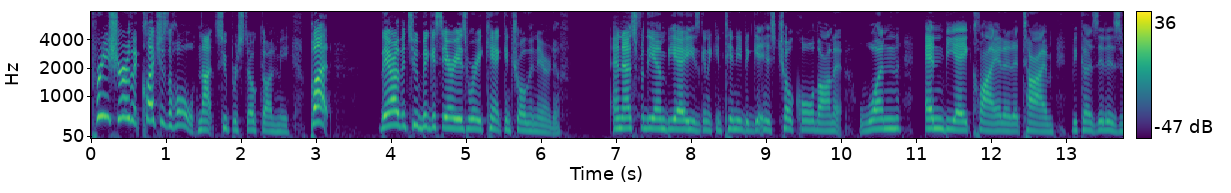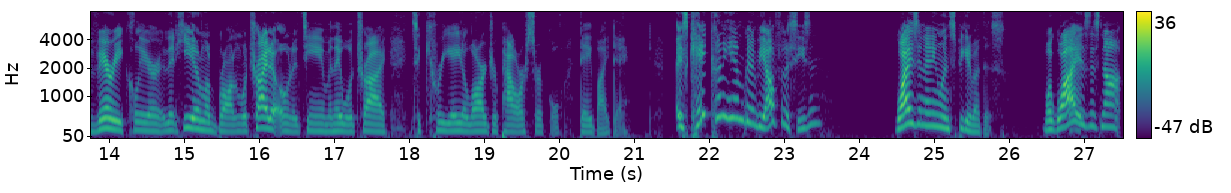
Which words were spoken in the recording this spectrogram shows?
pretty sure that Klutch as a whole not super stoked on me. But they are the two biggest areas where he can't control the narrative. And as for the NBA, he's going to continue to get his chokehold on it, one NBA client at a time, because it is very clear that he and LeBron will try to own a team and they will try to create a larger power circle day by day. Is Cade Cunningham going to be out for the season? Why isn't anyone speaking about this? Like, why is this not?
